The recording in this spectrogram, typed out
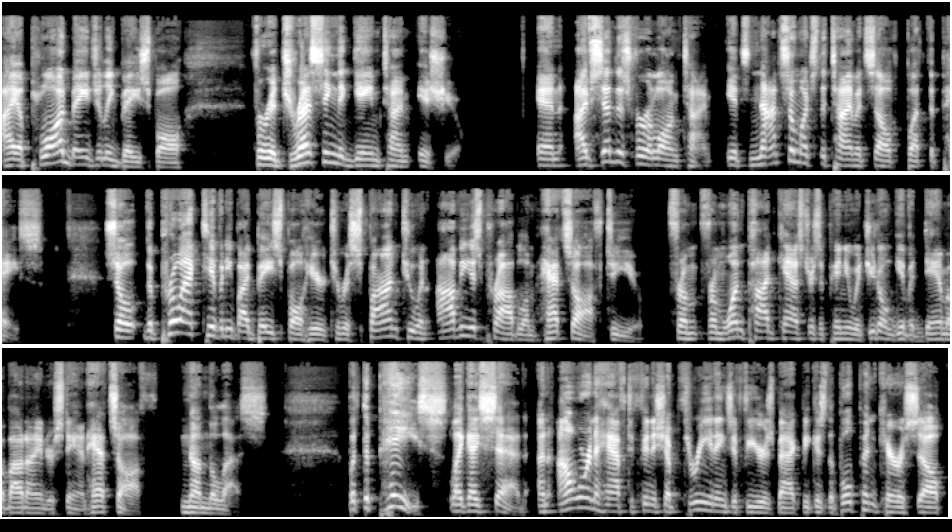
I applaud Major League Baseball for addressing the game time issue. And I've said this for a long time. It's not so much the time itself, but the pace. So, the proactivity by baseball here to respond to an obvious problem, hats off to you. From, from one podcaster's opinion, which you don't give a damn about, I understand. Hats off, nonetheless. But the pace, like I said, an hour and a half to finish up three innings a few years back because the bullpen carousel,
